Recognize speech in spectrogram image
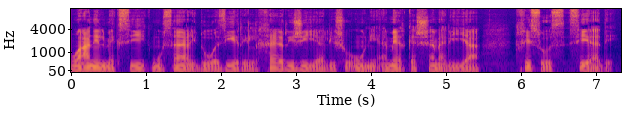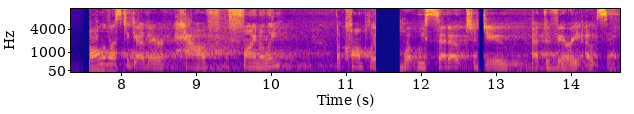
وعن المكسيك مساعد وزير الخارجية لشؤون أمريكا الشمالية خيسوس سيادي All of us together have finally accomplished what we set out to do at the very outset.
